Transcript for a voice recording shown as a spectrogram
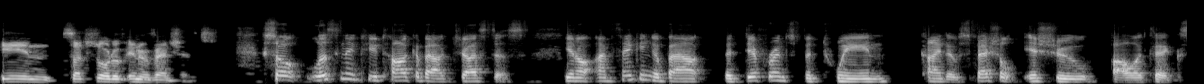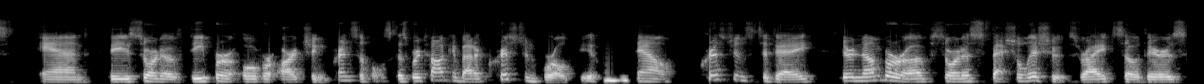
in such sort of interventions. So, listening to you talk about justice, you know, I'm thinking about the difference between kind of special issue politics and these sort of deeper overarching principles, because we're talking about a Christian worldview. Mm-hmm. Now, Christians today, there are a number of sort of special issues, right? So there's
